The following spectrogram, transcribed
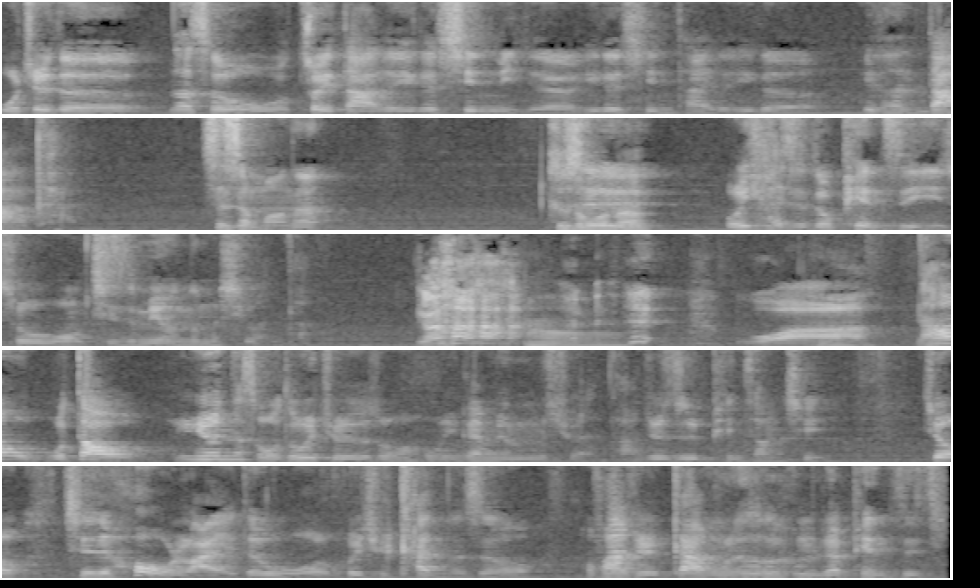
我觉得那时候我最大的一个心理的一个心态的一个一个很大的坎是什么呢？是什么呢？我一开始都骗自己说我其实没有那么喜欢他。哦，哇！然后我到因为那时候我都会觉得说我应该没有那么喜欢他，就是平常心。就其实后来的我回去看的时候，我发觉干我那时候根本在骗自己。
